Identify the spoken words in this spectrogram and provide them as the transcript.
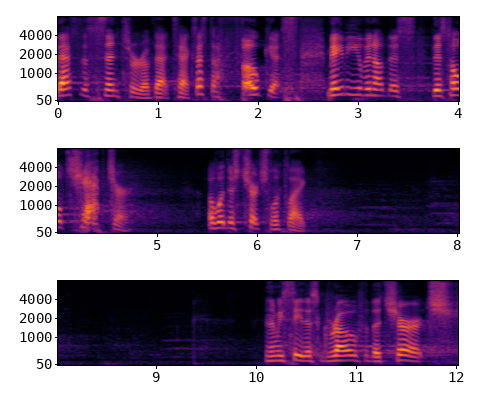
That's the center of that text. That's the focus, maybe even of this, this whole chapter of what this church looked like. And then we see this growth of the church.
